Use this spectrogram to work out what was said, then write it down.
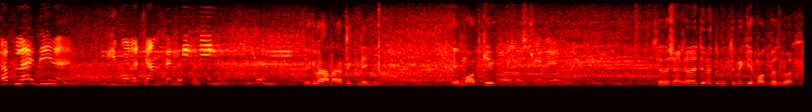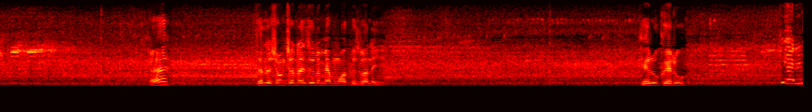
সাপ্লাই দিই না ই বলে চানতেলে তো কেন জানি এগুলো আনা ঠিক নেই এই মদ কি ছেলে সংসারের জন্য তুমি তুমি কি মদ বেচবা? হ্যাঁ? ছেলে সংসারের জন্য ম্যাম মদ বেচবা নি? কেরু কেরু। কেরু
